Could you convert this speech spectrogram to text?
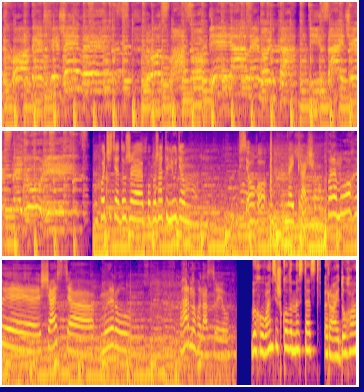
де ходить хижий лис, росла собі ялинонька, і зайчик з нею ріс. Хочеться дуже побажати людям всього найкращого. Перемоги, щастя, миру, гарного настрою. Вихованці школи мистецтв Райдуга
